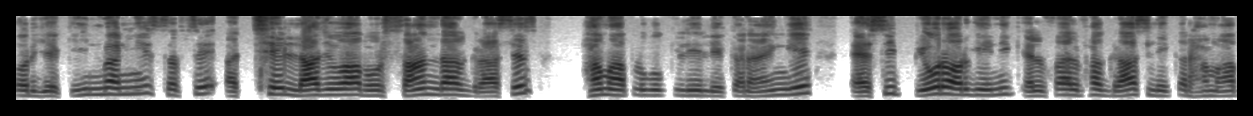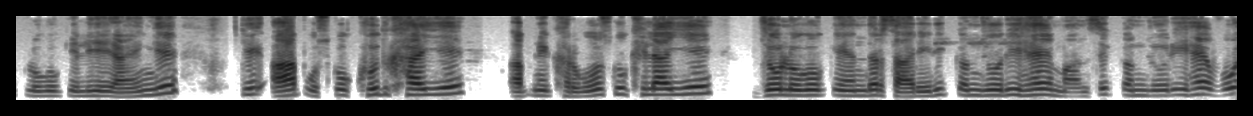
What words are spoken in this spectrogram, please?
और यकीन मानिए, सबसे अच्छे, लाजवाब और शानदार ग्रासेस हम आप लोगों के लिए लेकर आएँगे। ऐसी प्योर ऑर्गेनिक अल्फ़ा अल्फ़ा ग्रास लेकर हम आप लोगों के लिए आएँगे कि आप उसको खुद खाइए, अपने खरगोश को खिलाइए। जो लोगों के अंदर शारीरिक कमज़ोरी है, मानसिक कमज़ोरी है, वो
